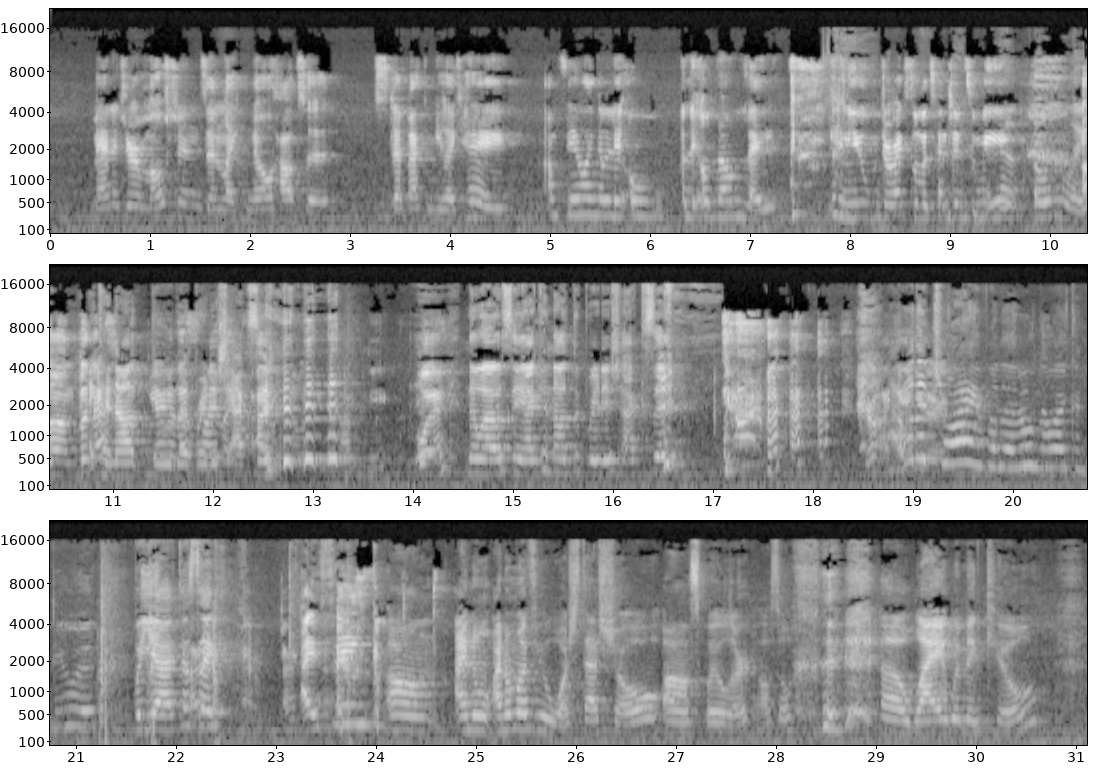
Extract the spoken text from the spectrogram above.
manage your emotions and like know how to step back and be like hey i'm feeling a little a little lonely can you direct some attention to me yeah, only. um, but I cannot yeah, do the that's why, British like, accent. I don't do monogamy. what? no, I was saying I cannot do British accent. Girl, I I, want to try, but I don't know I can do it. But yeah, cause like I think um I know I don't know if you watched that show. Uh, spoiler alert also. uh, Why Women Kill.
